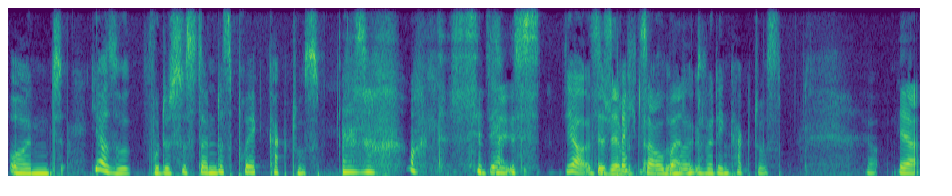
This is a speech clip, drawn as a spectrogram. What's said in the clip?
Und ja, so wurde es dann das Projekt Kaktus. Also, oh, das ist Sehr- süß. Ja, und Sehr, sehr bezaubernd. über den Kaktus. Ja.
